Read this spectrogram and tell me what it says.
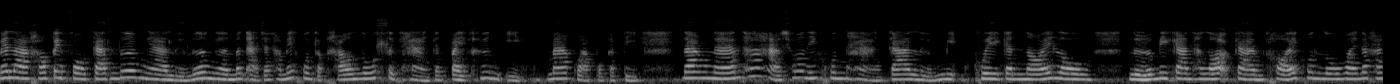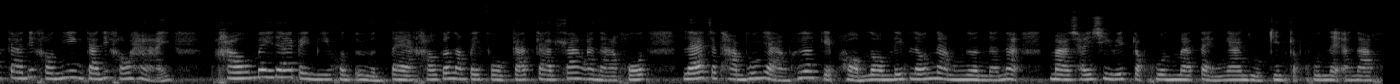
เวลาเขาไปโฟกัสเรื่องงานหรือเรื่องเงิน มันอาจจะทำให้คุณกับเขารู้สึกห่างกันไปขึ้นอีกมากกว่าปกติ ดังนั้นถ้าหากช่วงนี้คุณห่างกันหรือมีคุยกันน้อยลง หรือมีการทะเลาะกันขอให้คุณรู้ไว้นะคะ การที่เขานิ่งการที่เขาหาย เขาไม่ได้ไปมีคนอื่น แต่เขากำลังไปโฟกัสการสร้างอนาคต และจะทำทุกอย่างเพื่อเก็บหอมรอมริบแล้วนำเงินนั้นน่ะมาใช้ชีวิตกับคุณมาแต่งงานอยู่กินกับคุณในอนาค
